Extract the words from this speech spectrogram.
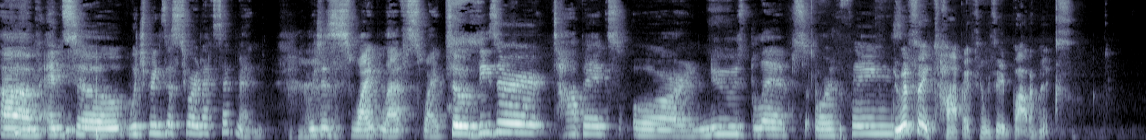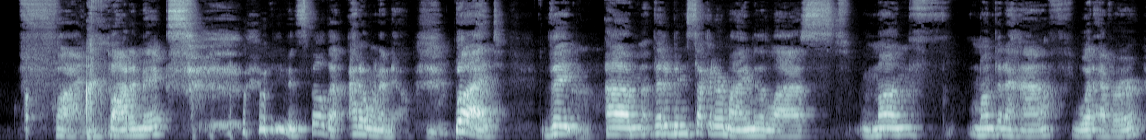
um, and so which brings us to our next segment, which is swipe left, swipe. So these are topics or news blips or things. Do we say topics? Can we say bottomics? Fine, bottomix. How do you even spell that? I don't want to know. Mm. But that um, that have been stuck in our mind in the last month, month and a half, whatever.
